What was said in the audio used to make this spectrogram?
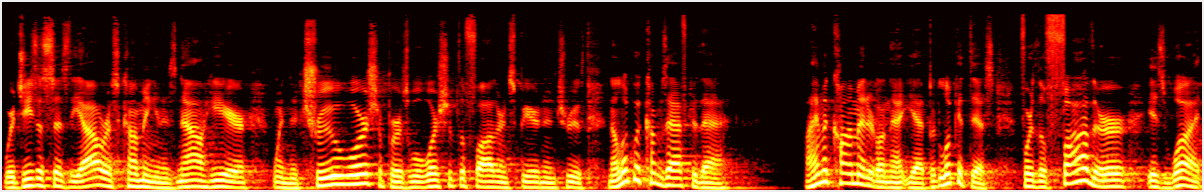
where Jesus says, The hour is coming and is now here when the true worshipers will worship the Father in spirit and in truth. Now look what comes after that. I haven't commented on that yet, but look at this. For the Father is what?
